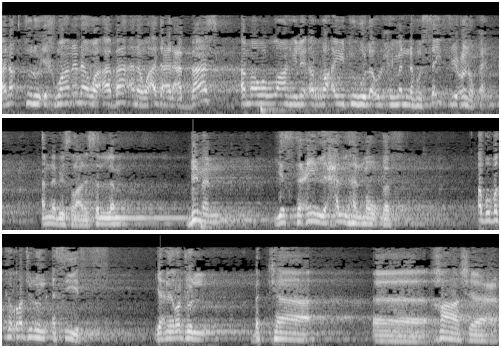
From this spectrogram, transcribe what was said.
أنقتل إخواننا وأباءنا وأدعى العباس؟ أما والله لئن رأيته لألحمنه السيف في عنقه. النبي صلى الله عليه وسلم بمن يستعين لحل هالموقف أبو بكر رجل أسيف يعني رجل بكاء خاشع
